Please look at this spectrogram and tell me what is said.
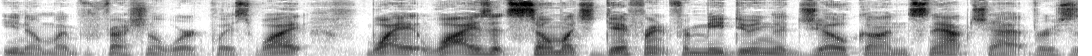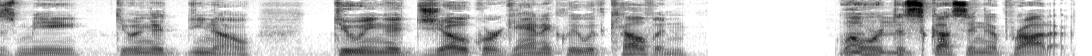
you know, my professional workplace? Why, why, why is it so much different from me doing a joke on Snapchat versus me doing a, you know, doing a joke organically with Kelvin while mm-hmm. we're discussing a product?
